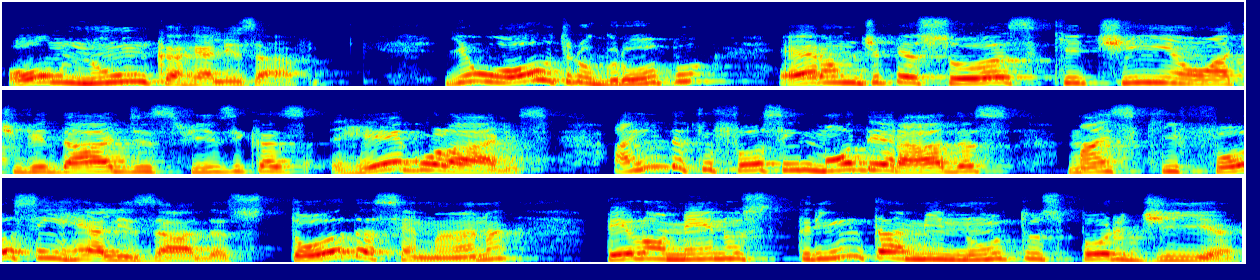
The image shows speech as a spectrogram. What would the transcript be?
ou nunca realizavam. E o outro grupo eram de pessoas que tinham atividades físicas regulares, ainda que fossem moderadas, mas que fossem realizadas toda semana, pelo menos 30 minutos por dia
